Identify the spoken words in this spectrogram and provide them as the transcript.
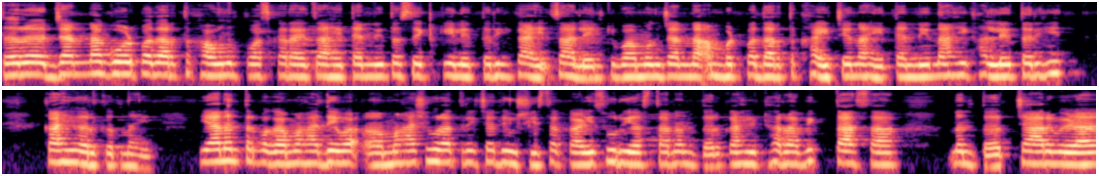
तर ज्यांना गोड पदार्थ खाऊन उपवास करायचा आहे त्यांनी तसे केले तरी काही चालेल किंवा मग ज्यांना आंबट पदार्थ खायचे नाही त्यांनी नाही खाल्ले तरीही काही हरकत नाही. यानंतर बघा महादेवा महाशिवरात्रीच्या दिवशी सकाळी सूर्यास्तानंतर काही ठराविक तासानंतर चार वेळा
